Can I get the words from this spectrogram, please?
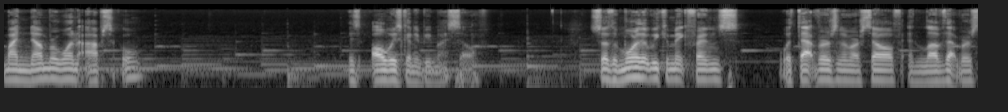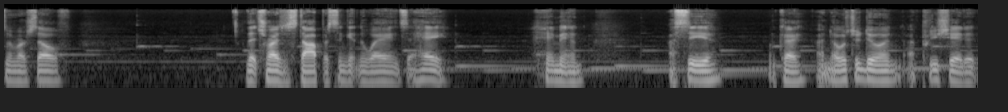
my number one obstacle is always going to be myself. So the more that we can make friends with that version of ourselves and love that version of ourselves that tries to stop us and get in the way and say, hey, hey man, I see you. Okay, I know what you're doing. I appreciate it.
